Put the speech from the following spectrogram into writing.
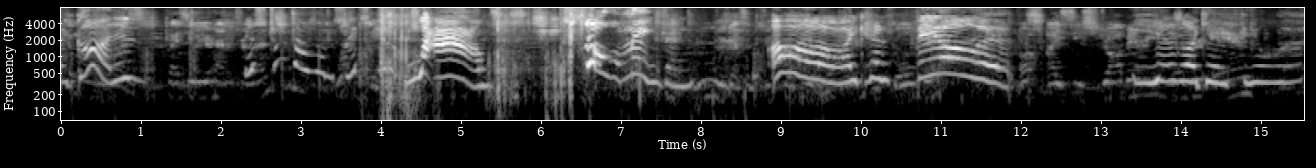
my god, it's, it's 2006? Wow! So amazing! Oh, I can feel it! Yes, I can feel it.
